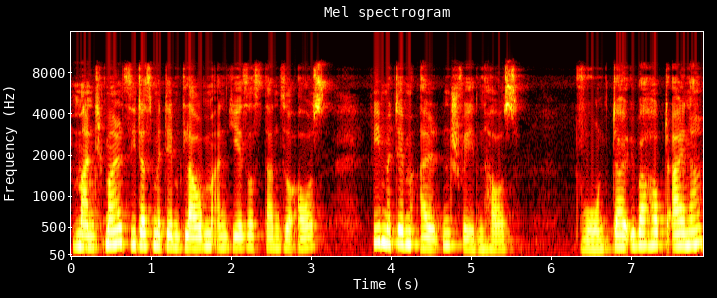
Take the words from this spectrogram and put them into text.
Manchmal sieht das mit dem Glauben an Jesus dann so aus wie mit dem alten Schwedenhaus. Wohnt da überhaupt einer?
